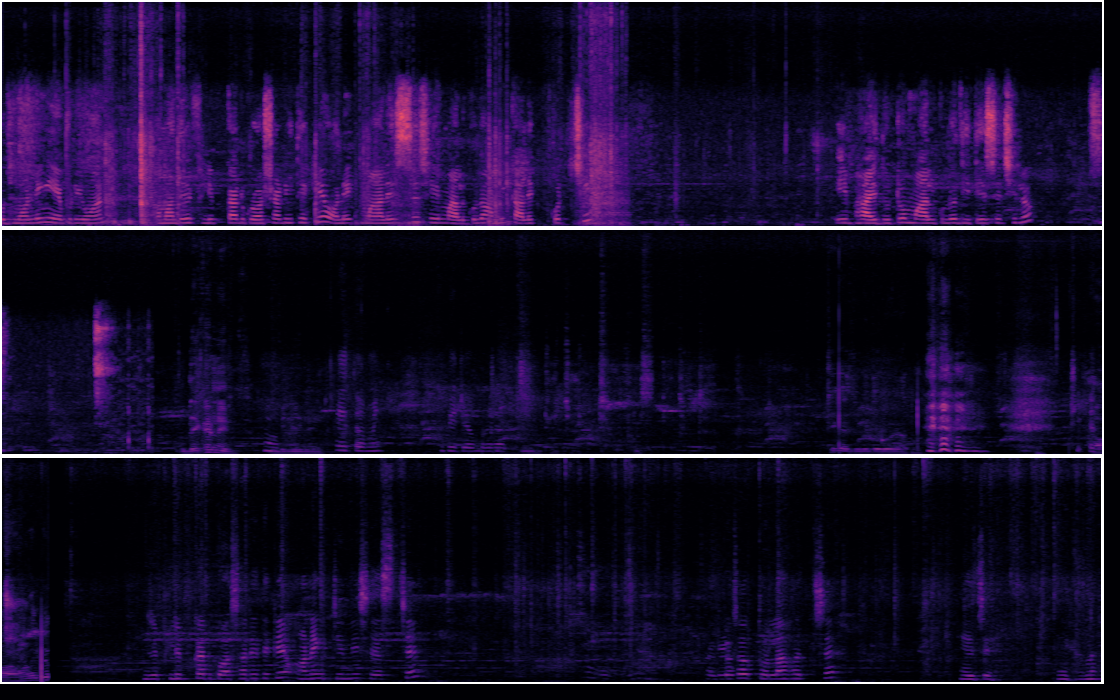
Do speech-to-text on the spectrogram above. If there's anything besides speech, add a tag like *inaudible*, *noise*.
Good morning everyone আমাদের Flipkart grocery থেকে অনেক মাল এসছে সেই মালগুলো আমি কালেক্ট করছি। এই ভাই দুটো মালগুলো দিতে এসেছিল। দেখে নিন এই তো আমি ভিডিও করে রাখছি। ঠিক আছে ভিডিও করে রাখো। *laughs* ঠিক আছে। যে ফ্লিপকার্ট গ্রসারি থেকে অনেক জিনিস এসছে এগুলো সব তোলা হচ্ছে। এই যে এখানে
